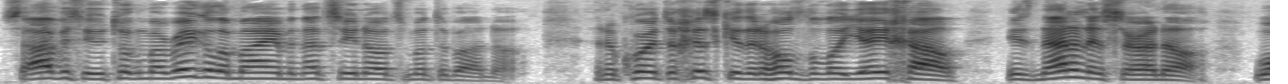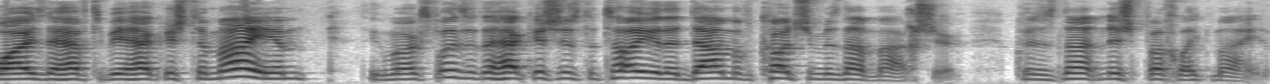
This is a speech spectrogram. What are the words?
So obviously we're talking about regular mayim, and that's how you know it's mutabana. And according to Chizki that holds the lo yechal is not an isra Why does there have to be a hekesh to mayim? The Gemara explains that the hekesh is to tell you the dam of kachim is not machshir because it's not nishpach like mayim.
